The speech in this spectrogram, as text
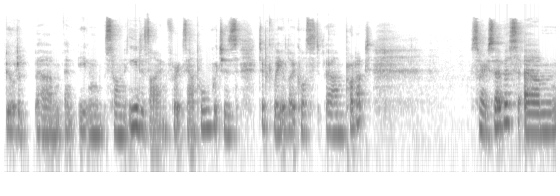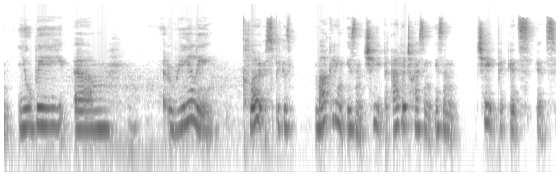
build a, um, and even sell an e-design, for example, which is typically a low cost um, product, sorry, service, um, you'll be um, really close because marketing isn't cheap, advertising isn't cheap. It's it's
